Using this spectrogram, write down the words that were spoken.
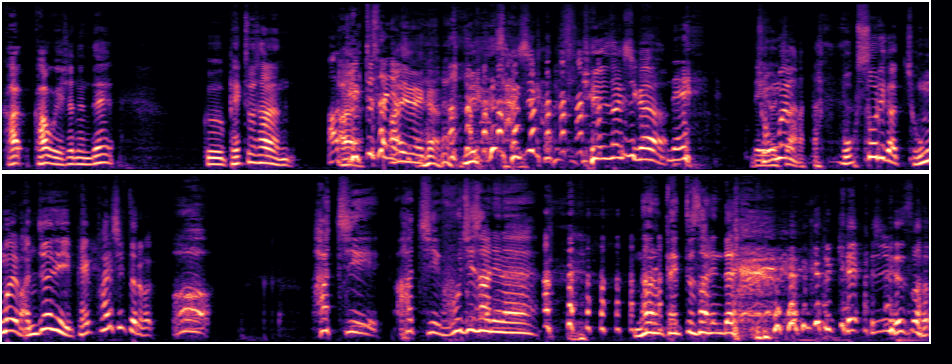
가, 가고 계셨는데 그 백두산 아, 백두산이요? 아니 그러니까 유현상 씨가 유현상 씨가 네. 네, 정말 알았다. 목소리가 정말 완전히 180도로 막, 어, 하치, 하치, 후지산이네. 나는 백두산인데. 그렇게 하시면서,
